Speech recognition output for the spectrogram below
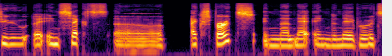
to uh, insect uh, experts in the ne- in the neighborhood,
